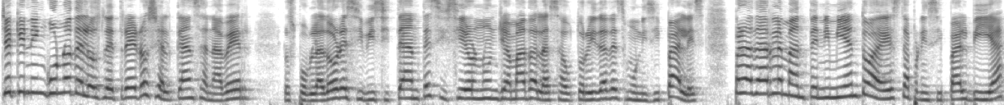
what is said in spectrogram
ya que ninguno de los letreros se alcanzan a ver. Los pobladores y visitantes hicieron un llamado a las autoridades municipales para darle mantenimiento a esta principal vía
